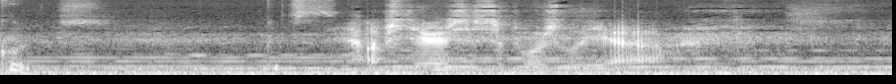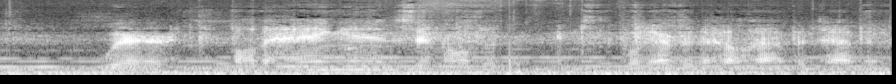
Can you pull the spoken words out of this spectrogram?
course. Upstairs is supposedly uh, where all the hang-ins and all the whatever the hell happened happened.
